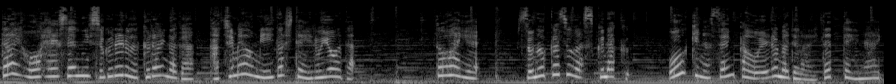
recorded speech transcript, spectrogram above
対砲兵戦に優れるウクライナが勝ち目を見出しているようだ。とはいえ、その数は少なく、大きな戦果を得るまでは至っていない。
